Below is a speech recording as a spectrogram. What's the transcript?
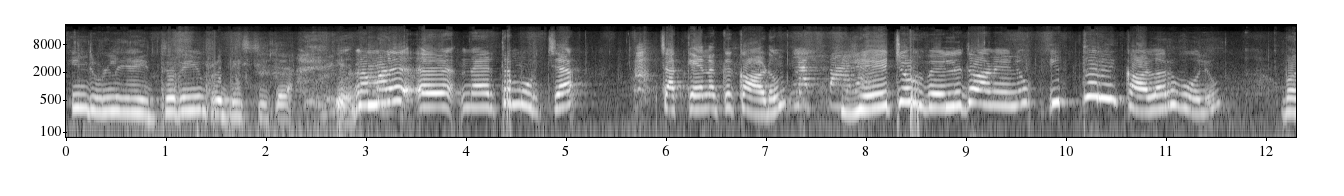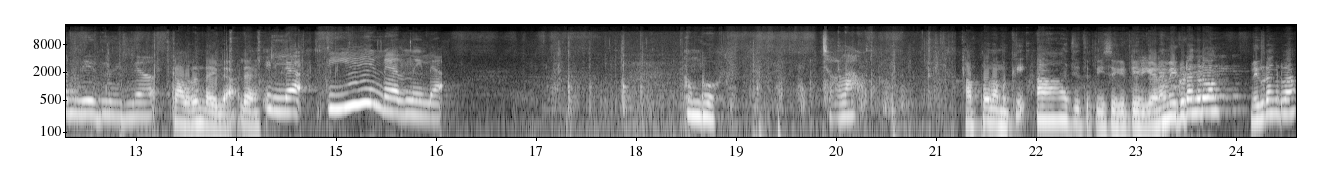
ഇതിന്റെ ഉള്ളിൽ ഞാൻ ഇത്രയും പ്രതീക്ഷിച്ചില്ല നമ്മൾ ഏ, നേരത്തെ മുറിച്ച ചക്കേനൊക്കെ കാടും. ഏറ്റവും വലുതാണേലും ഇത്രയും കളർ പോലും വന്നിരുന്നില്ല. കളർ ഉണ്ടായില്ല അല്ലേ? ഇല്ല തീരെ ഉണ്ടായിരുന്നില്ല. അമ്പോ ചോള. അപ്പൊ നമുക്ക് ആദ്യത്തെ പീസ് കിട്ടിയിരിക്കുകയാണ്. മീക്കൂടെ അങ്ങോട്ട് വാ മീക്കൂടെ അങ്ങോട്ട് വാ.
